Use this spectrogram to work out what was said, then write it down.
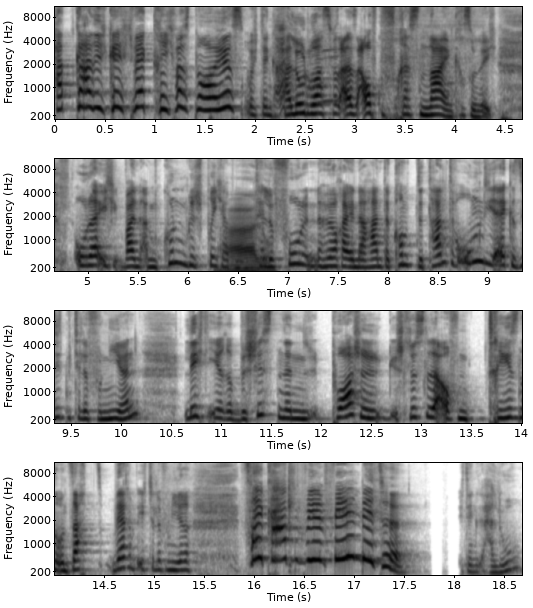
hat gar nicht geschmeckt, krieg was Neues. Und ich denke, hallo, du hast was alles aufgefressen. Nein, kriegst du nicht. Oder ich war in einem Kundengespräch, habe ein Hallo. Telefonhörer in der Hand, da kommt eine Tante um die Ecke, sieht mich telefonieren, legt ihre beschissenen Porsche-Schlüssel auf den Tresen und sagt, während ich telefoniere, zwei Karten für den Film, bitte. Ich denke, hallo?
